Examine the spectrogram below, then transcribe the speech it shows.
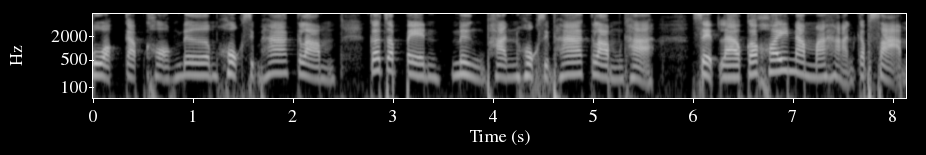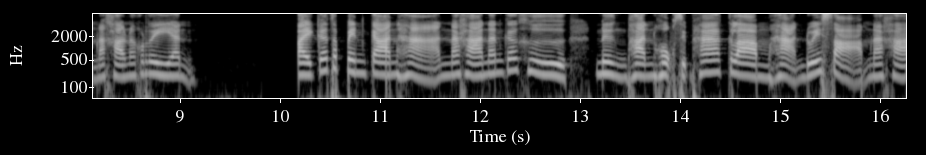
บวกกับของเดิม 65 กรัม ก็จะเป็น 1,065 กรัมค่ะ เสร็จแล้วก็ค่อยนำมาหารกับ 3 นะคะนักเรียน ไปก็จะเป็นการหารนะคะ นั่นก็คือ 1,065 กรัมหารด้วย 3 นะคะ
